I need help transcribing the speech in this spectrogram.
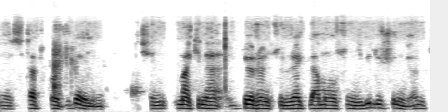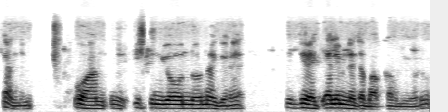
e, statükocu değilim. Şimdi makine görünsün, reklam olsun gibi düşünmüyorum. Kendim o an e, işin yoğunluğuna göre e, direkt elimle de bakabiliyorum.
